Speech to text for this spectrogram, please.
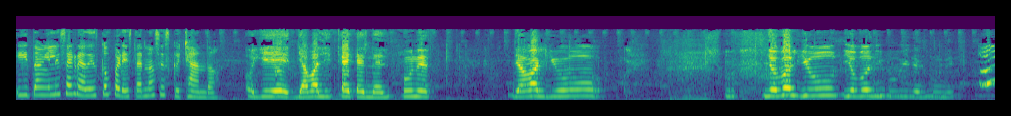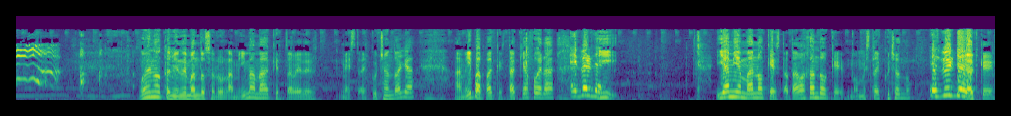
y también les agradezco por estarnos escuchando. Oye, ya valiste en el lunes. Ya valió. Ya valió, ya valió Bueno, también le mando saludos a mi mamá, que esta vez me está escuchando allá, a mi papá, que está aquí afuera. Es verdad. Y, y a mi hermano, que está trabajando, que no me está escuchando. Es verdad. Ya que...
